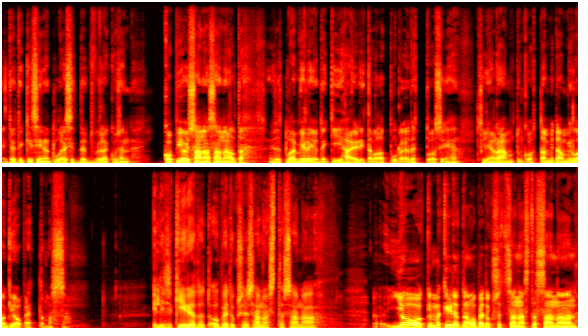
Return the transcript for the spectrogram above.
Että jotenkin siinä tulee sitten vielä, kun sen kopioi sana sanalta, niin se tulee vielä jotenkin ihan eri tavalla pureutettua siihen, siihen raamatun kohtaan, mitä on milloinkin opettamassa. Eli sä kirjoitat opetuksen sanasta sanaa? Joo, kyllä mä kirjoitan opetukset sanasta sanaan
